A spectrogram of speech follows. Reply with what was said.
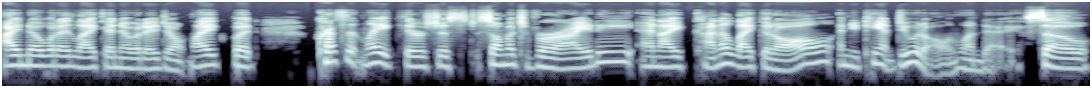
I know what I like, I know what I don't like, but Crescent Lake, there's just so much variety and I kind of like it all and you can't do it all in one day. So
